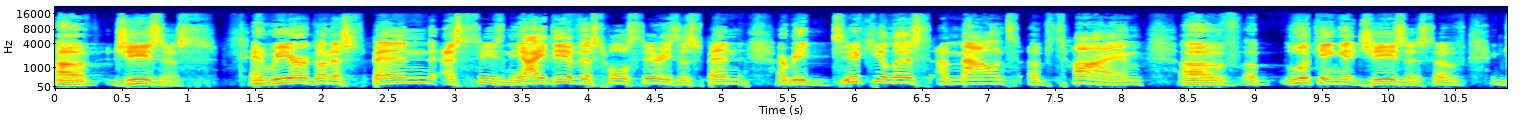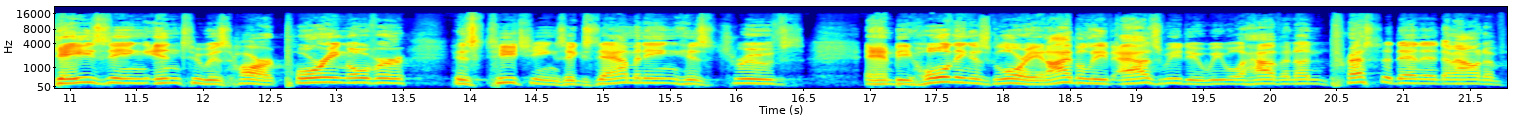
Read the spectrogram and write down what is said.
of Jesus. And we are going to spend a season. The idea of this whole series is spend a ridiculous amount of time of, of looking at Jesus, of gazing into his heart, poring over his teachings, examining his truths, and beholding his glory. And I believe as we do, we will have an unprecedented amount of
